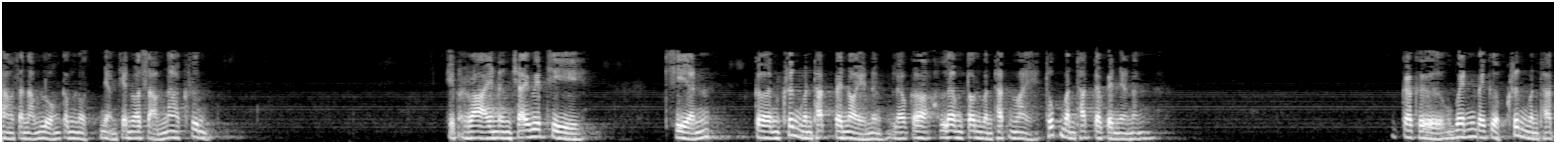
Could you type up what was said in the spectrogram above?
ทางสนามหลวงกำหนด อย่างเช่นว่าสามหน้าครึ่ง อีกรายหนึ่งใช้วิธี เขียนเกินครึ่งบรรทัดไปหน่อยหนึ่ง แล้วก็เริ่มต้นบรรทัดใหม่ ทุกบรรทัดจะเป็นอย่างนั้น ก็คือเว้นไปเกือบครึ่งบรรทัด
